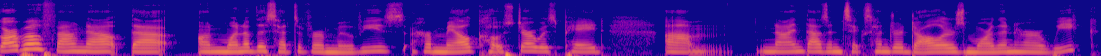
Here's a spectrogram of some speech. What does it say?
Garbo found out that on one of the sets of her movies, her male co-star was paid um, $9,600 more than her a week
